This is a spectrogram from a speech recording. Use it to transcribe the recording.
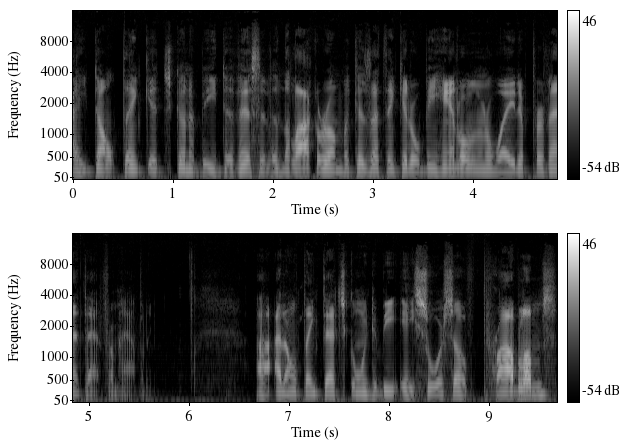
I don't think it's going to be divisive in the locker room because I think it'll be handled in a way to prevent that from happening. Uh, I don't think that's going to be a source of problems,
